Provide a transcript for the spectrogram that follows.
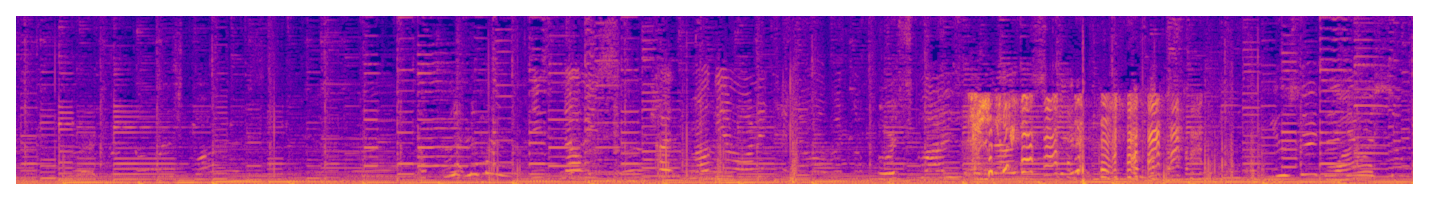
Naman. He's, because Melvin wanted to know about the horse flies, and now he's scared. you said that Wow.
